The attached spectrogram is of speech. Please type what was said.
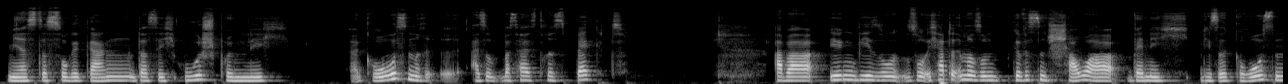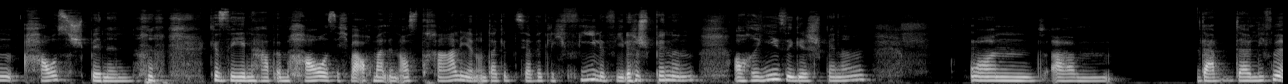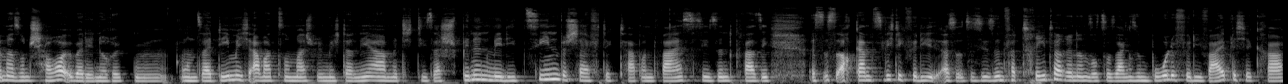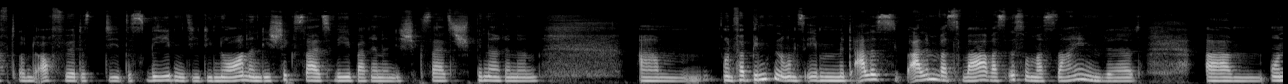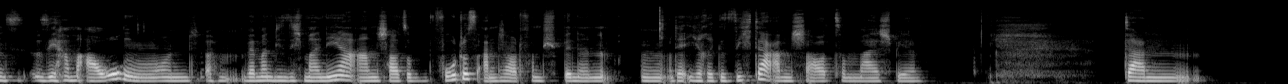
Mir ist das so gegangen, dass ich ursprünglich großen, also was heißt Respekt, aber irgendwie so, so, ich hatte immer so einen gewissen Schauer, wenn ich diese großen Hausspinnen gesehen habe im Haus. Ich war auch mal in Australien und da gibt's ja wirklich viele, viele Spinnen, auch riesige Spinnen. Und ähm, da, da lief mir immer so ein Schauer über den Rücken. Und seitdem ich aber zum Beispiel mich da näher mit dieser Spinnenmedizin beschäftigt habe und weiß, sie sind quasi, es ist auch ganz wichtig für die, also sie sind Vertreterinnen sozusagen, Symbole für die weibliche Kraft und auch für das, die, das Weben, die, die Nornen, die Schicksalsweberinnen, die Schicksalsspinnerinnen. Ähm, und verbinden uns eben mit alles, allem, was war, was ist und was sein wird. Ähm, und sie haben Augen und ähm, wenn man die sich mal näher anschaut, so Fotos anschaut von Spinnen oder ihre Gesichter anschaut zum Beispiel, dann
